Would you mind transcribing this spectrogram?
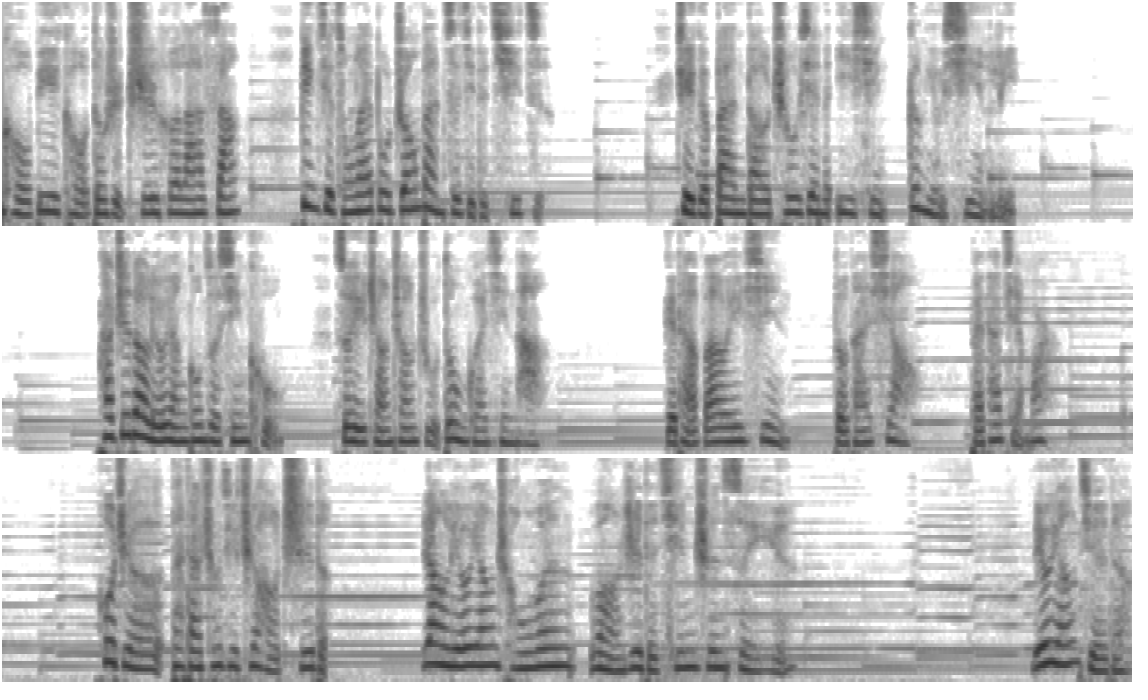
口闭口都是吃喝拉撒，并且从来不装扮自己的妻子。这个半道出现的异性更有吸引力。他知道刘洋工作辛苦，所以常常主动关心他，给他发微信逗他笑，陪他解闷儿，或者带他出去吃好吃的，让刘洋重温往日的青春岁月。刘洋觉得，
